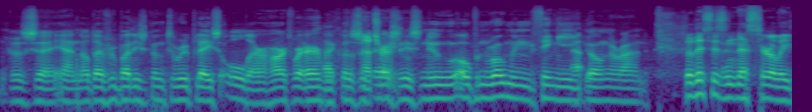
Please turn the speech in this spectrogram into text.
because uh, yeah, not everybody's going to replace all their hardware Exactly. because That's there's right. this new open roaming thingy Yeah. going around. So this isn't necessarily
